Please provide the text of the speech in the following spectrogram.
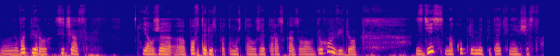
Во-первых, сейчас я уже э, повторюсь, потому что уже это рассказывала в другом видео. Здесь накоплены питательные вещества.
